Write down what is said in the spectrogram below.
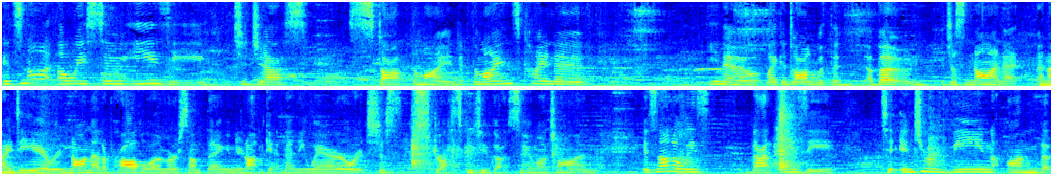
it's not always so easy to just stop the mind. If the mind's kind of you know like a dog with a, a bone it's just gnawing at an hmm. idea or gnawing at a problem or something and you're not getting anywhere or it's just stress because you've got so much on. It's not always that easy to intervene on that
